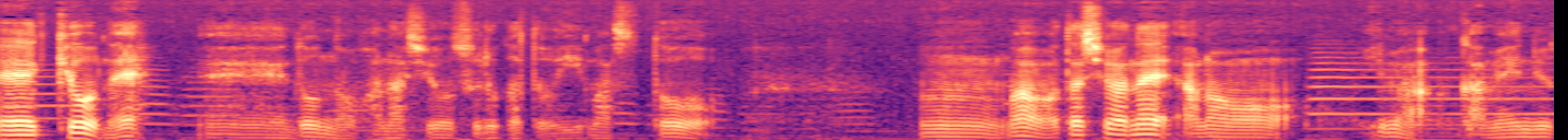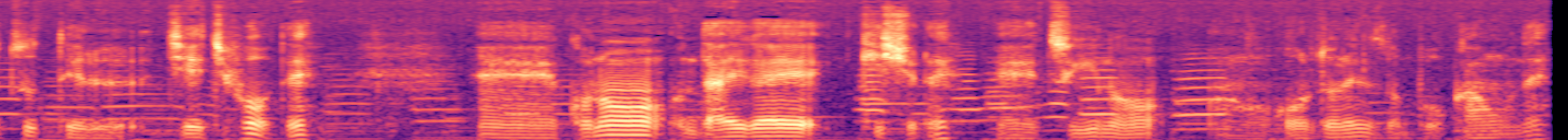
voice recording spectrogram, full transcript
えー今日ね、えーどんなお話をするかと言いますと、うん、まあ私はね、あの今画面に映っている GH4 で、えーこの代替機種で、えー次のオールドレンズの母艦をね、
